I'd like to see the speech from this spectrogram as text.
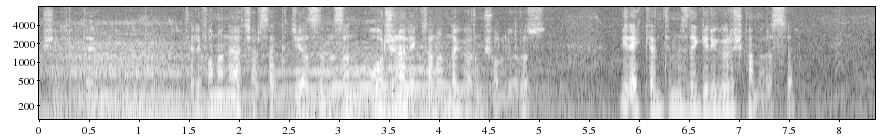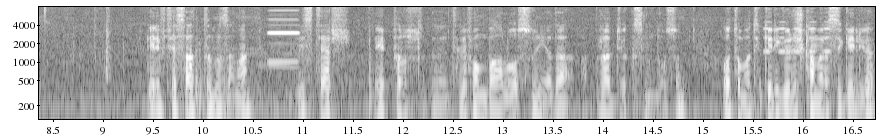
Bu şekilde. Telefona ne açarsak cihazımızın orijinal ekranında görmüş oluyoruz. Bir eklentimiz de geri görüş kamerası. Geri vitese attığımız zaman ister Apple e, telefon bağlı olsun ya da radyo kısmında olsun otomatik geri görüş kamerası geliyor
